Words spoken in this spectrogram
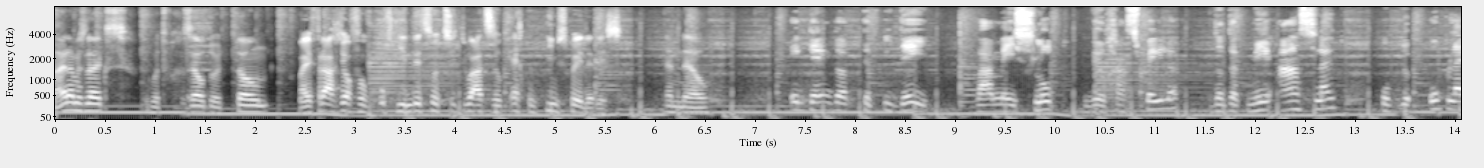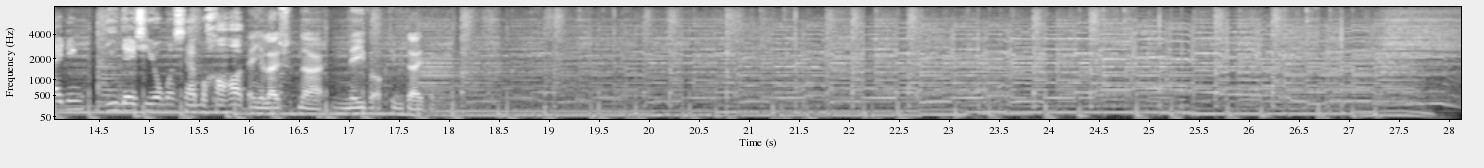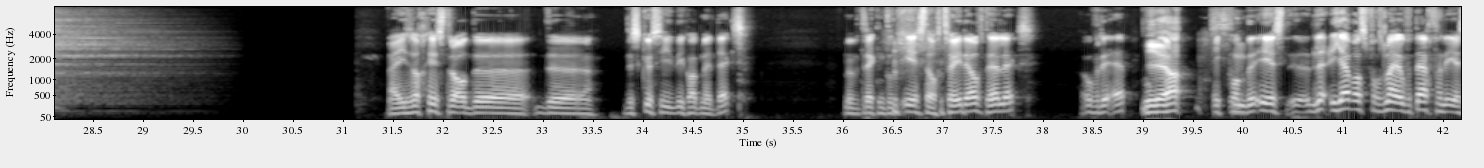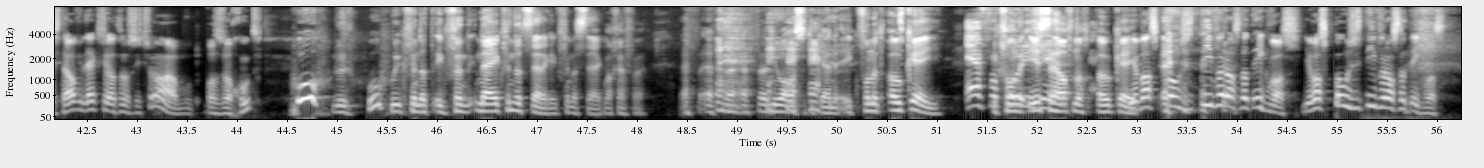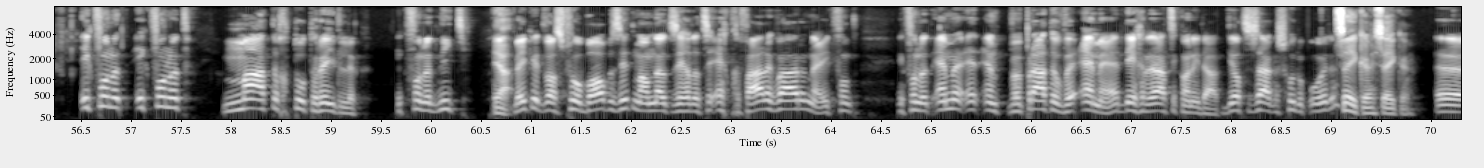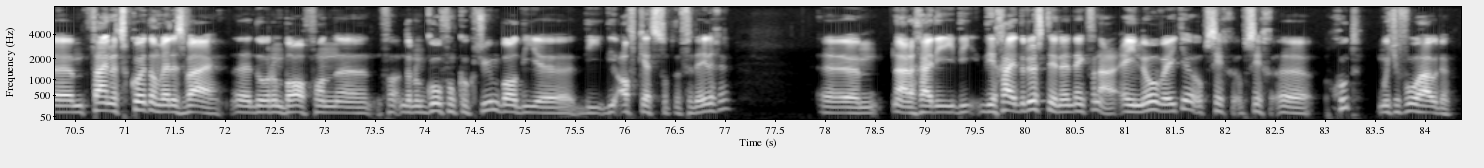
Mijn naam is Lex, ik word vergezeld door Toon Maar je vraagt je af of, of die in dit soort situaties ook echt een teamspeler is. en Nel. Ik denk dat het idee waarmee Slot wil gaan spelen, dat het meer aansluit op de opleiding die deze jongens hebben gehad. En je luistert naar nevenactiviteiten. Nou, je zag gisteren al de, de discussie die ik had met Lex. Met betrekking tot eerste of tweede helft, hè Lex? Over de app. Ja. Ik vond de eerste... eh, jij was volgens mij overtuigd van de eerste helft. Lex, je had wel zoiets van, oh, was wel goed. Oeh, oeh, ik vind dat, ik vind, nee, ik vind dat sterk. Ik vind dat sterk. Wacht even. Even, even, even nuance te kennen. Ik vond het oké. Even Ik vond de eerste helft nog oké. Je was positiever als dat ik was. Je was positiever als dat ik was. Ik vond het, ik vond het matig tot redelijk. Ik vond het niet... Ja. Weet je, het was veel balbezit, maar om nou te zeggen dat ze echt gevaarlijk waren... Nee, ik vond, ik vond het Emmen... En, en we praten over Emmen, hè, degradatiekandidaat. Die had zijn zaken goed op orde. Zeker, zeker. Ehm Feyenoord scoort dan weliswaar eh, door een bal van, eh, van door een goal van Cocu, een bal die, eh, die, die afketst op de verdediger. Ehm, nou, dan ga je, die, die, die ga je de rust in en denk van, nou, 1-0, weet je, op zich, op zich goed, moet je volhouden.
